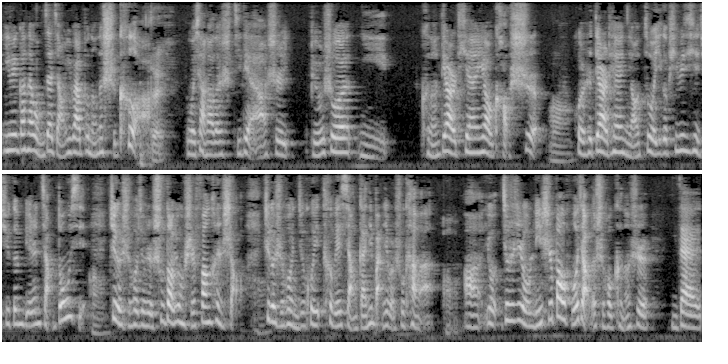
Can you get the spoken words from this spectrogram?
因为刚才我们在讲欲罢不能的时刻啊，对，我想到的是几点啊，是比如说你可能第二天要考试，啊或者是第二天你要做一个 PPT 去跟别人讲东西，啊这个时候就是书到用时方恨少，这个时候你就会特别想赶紧把这本书看完啊啊。有就是这种临时抱佛脚的时候，可能是你在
